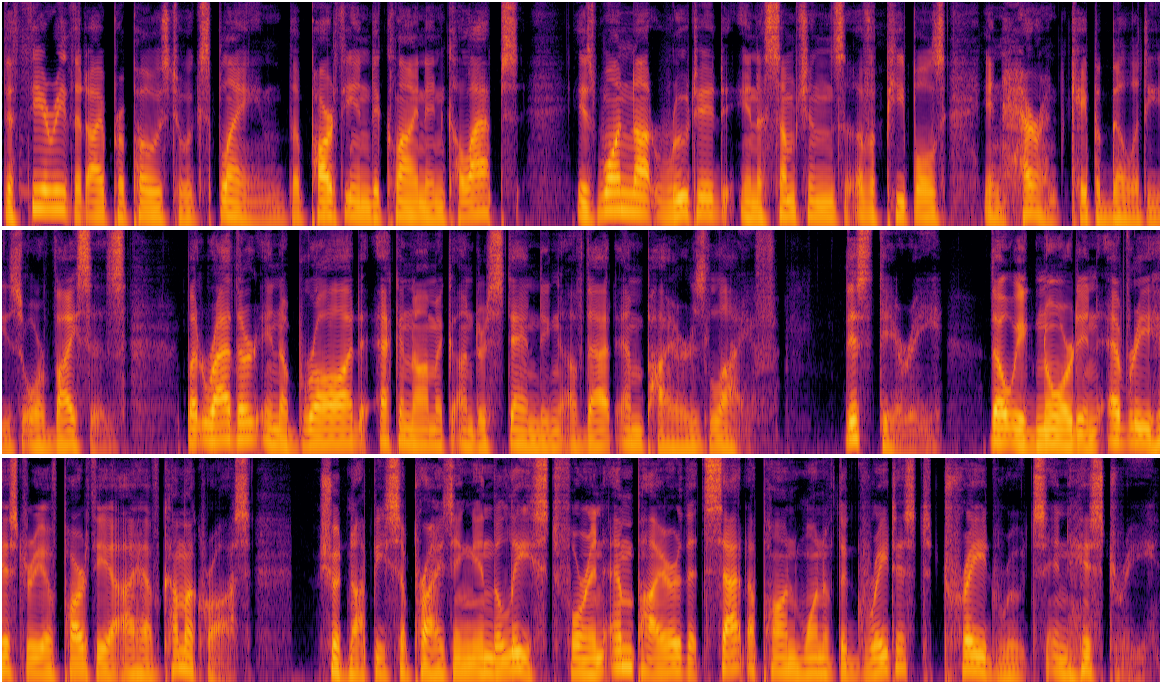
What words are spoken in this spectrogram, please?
the theory that I propose to explain, the Parthian decline and collapse, is one not rooted in assumptions of a people's inherent capabilities or vices, but rather in a broad economic understanding of that empire's life. This theory, though ignored in every history of Parthia I have come across, should not be surprising in the least for an empire that sat upon one of the greatest trade routes in history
